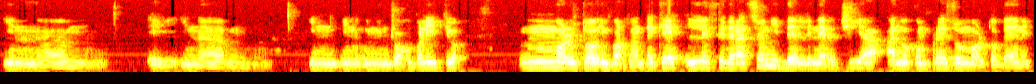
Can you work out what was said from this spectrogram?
in, um, in, um, in, un gioco politico molto importante che le federazioni dell'energia hanno compreso molto bene.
